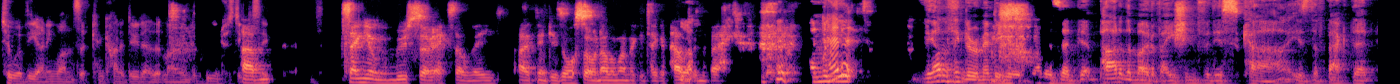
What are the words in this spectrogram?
two of the only ones that can kind of do that at the moment? It'd be interesting to Um, see. SsangYong Musso XLV, I think, is also another one that can take a pallet Yeah. in the back. And Can the, it? the other thing to remember here as well is that part of the motivation for this car is the fact that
